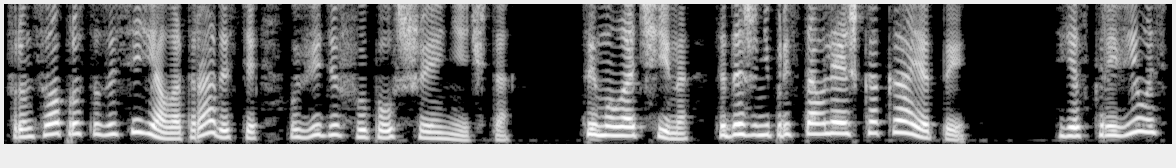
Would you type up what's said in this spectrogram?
Франсуа просто засиял от радости, увидев выползшее нечто. «Ты молочина! Ты даже не представляешь, какая ты!» Я скривилась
